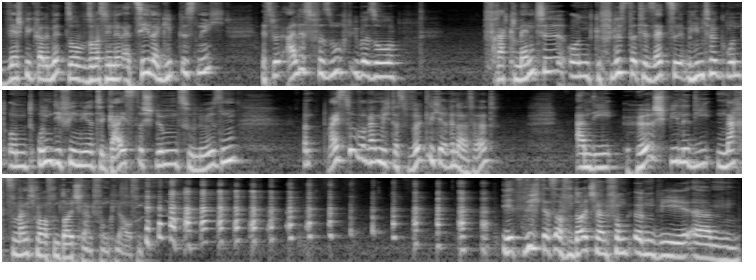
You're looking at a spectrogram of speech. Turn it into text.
Wer spielt gerade mit? So sowas wie einen Erzähler gibt es nicht. Es wird alles versucht über so Fragmente und geflüsterte Sätze im Hintergrund und undefinierte Geisterstimmen zu lösen. Und weißt du, woran mich das wirklich erinnert hat? An die Hörspiele, die nachts manchmal auf dem Deutschlandfunk laufen. Jetzt nicht, dass auf dem Deutschlandfunk irgendwie ähm,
